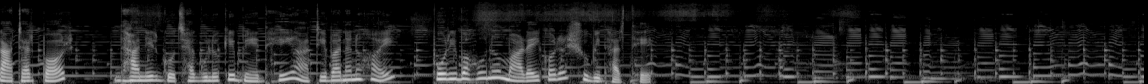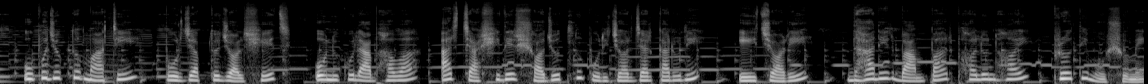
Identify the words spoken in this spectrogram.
কাটার পর ধানের গোছাগুলোকে বেঁধে আটি বানানো হয় পরিবহন ও মাড়াই করার সুবিধার্থে। উপযুক্ত মাটি, পর্যাপ্ত জলসেচ, অনুকূল আবহাওয়া আর চাষিদের সযত্ন পরিচর্যার কারণে এই চরে ধানের বাম্পার ফলন হয় প্রতি মৌসুমে।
